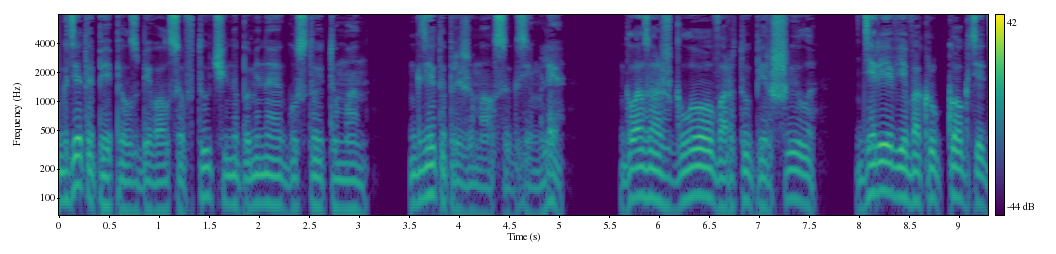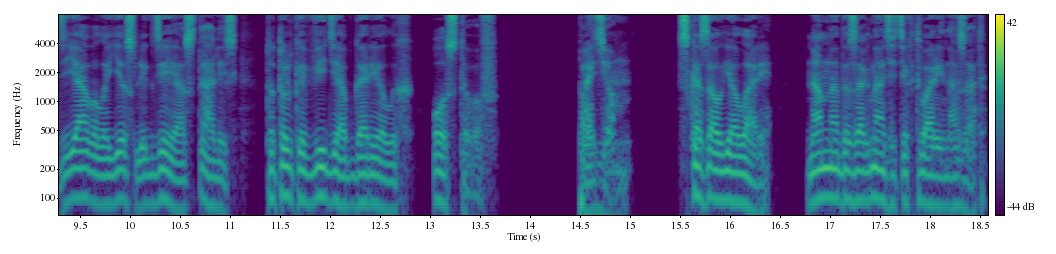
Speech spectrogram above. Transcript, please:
Где-то пепел сбивался в тучи, напоминая густой туман, где-то прижимался к земле. Глаза жгло, во рту першило. Деревья вокруг когтя дьявола, если где и остались, то только в виде обгорелых остовов. «Пойдем», — сказал я Ларе. «Нам надо загнать этих тварей назад.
